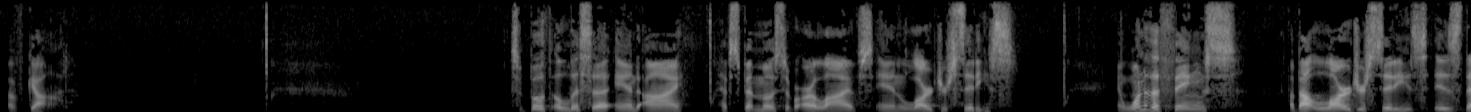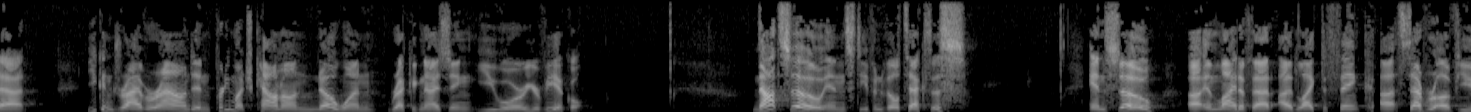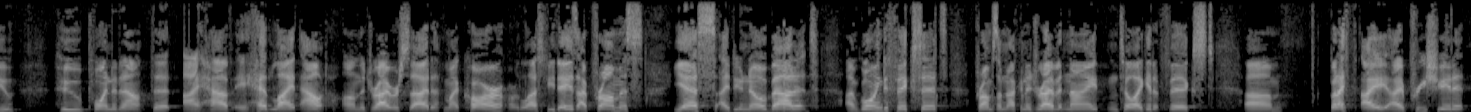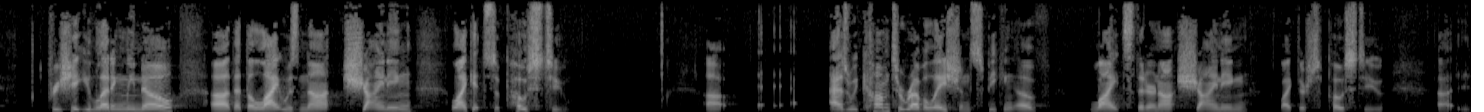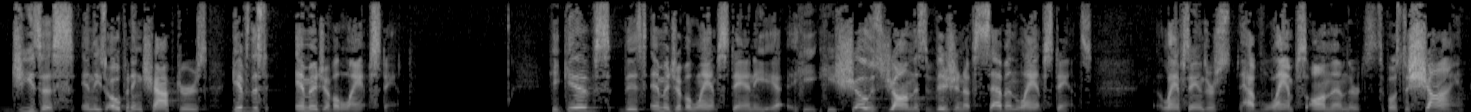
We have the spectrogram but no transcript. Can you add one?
of God. So, both Alyssa and I have spent most of our lives in larger cities. And one of the things about larger cities is that you can drive around and pretty much count on no one recognizing you or your vehicle. Not so in Stephenville, Texas. And so, uh, in light of that, I'd like to thank uh, several of you who pointed out that I have a headlight out on the driver's side of my car over the last few days. I promise, yes, I do know about it. I'm going to fix it. I promise I'm not going to drive at night until I get it fixed. Um, but I, I, I, appreciate it. Appreciate you letting me know uh, that the light was not shining like it's supposed to. Uh, as we come to Revelation, speaking of lights that are not shining like they're supposed to, uh, Jesus, in these opening chapters, gives this image of a lampstand. He gives this image of a lampstand. He, he, he shows John this vision of seven lampstands. Lampstands are, have lamps on them, they're supposed to shine.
